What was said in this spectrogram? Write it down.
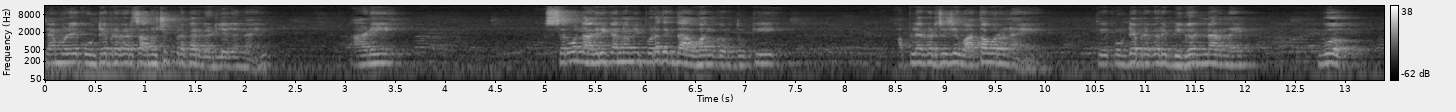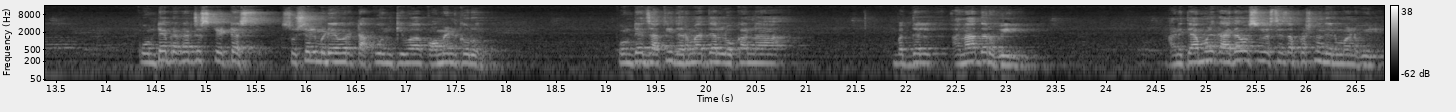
त्यामुळे कोणत्याही प्रकारचा अनुचित प्रकार घडलेला नाही. आणि सर्व नागरिकांना मी परत एकदा आवाहन करतो की आपल्याकडचं जे वातावरण आहे ते कोणत्या प्रकारे बिघडणार नाही व कोणत्या प्रकारचं स्टेटस सोशल मीडियावर टाकून किंवा कॉमेंट करून कोणत्या जाती धर्मातल्या लोकांना बद्दल अनादर होईल आणि त्यामुळे कायदा व सुव्यवस्थेचा प्रश्न निर्माण होईल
